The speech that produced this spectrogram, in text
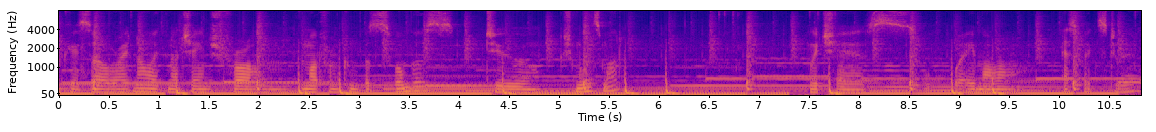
Okay, so right now I'm gonna change from the mod from Krumpus Wumpus to Shmoul's mod, which has way more aspects to it.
